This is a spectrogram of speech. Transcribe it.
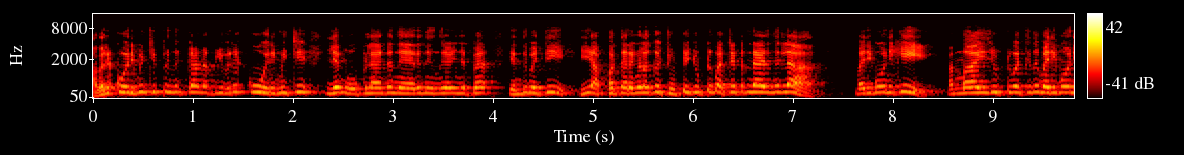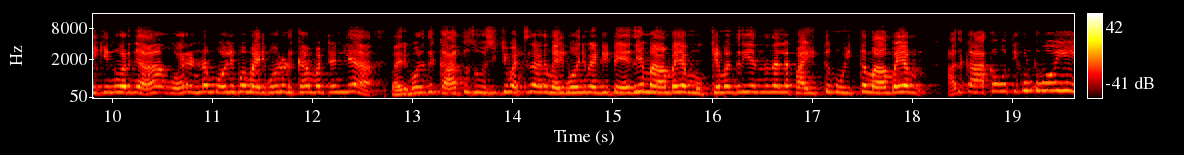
അവരൊക്കെ ഒരുമിച്ച് ഇപ്പം നിൽക്കുകയാണ് അപ്പോൾ ഇവരൊക്കെ ഒരുമിച്ച് ഇല്ലേ മൂപ്പിലാന്റെ നേരെ നിന്ന് കഴിഞ്ഞപ്പോൾ എന്ത് പറ്റി? ഈ അപ്പത്തരങ്ങളൊക്കെ ചുട്ട് ചുട്ട് വച്ചിട്ടുണ്ടായിരുന്നില്ല. മരിമോനിക്ക് അമ്മായി ചുട്ടു വെച്ചത് മരിമോനിക്ക് എന്ന് പറഞ്ഞാൽ ഒരെണ്ണം പോലും ഇപ്പോൾ മരിമോൻ എടുക്കാൻ പറ്റില്ല മരിമോൻ ഇത് കാത്തു സൂക്ഷിച്ചു വെച്ചതാണ് മരിമോന് വേണ്ടിയിട്ട്. ഏത് മാമ്പയം മുഖ്യമന്ത്രി എന്ന നല്ല പൈത്ത് മുയ്ത്ത മാമ്പയം അത് കാക്ക കൊത്തിക്കൊണ്ടുപോയി.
